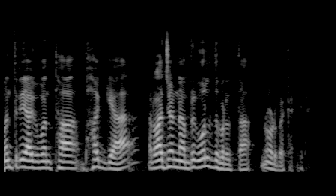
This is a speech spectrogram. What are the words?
ಮಂತ್ರಿಯಾಗುವಂಥ ಭಾಗ್ಯ ರಾಜಣ್ಣ ಅವರಿಗೆ ಒಲಿದು ಬರುತ್ತಾ ನೋಡಬೇಕಾಗಿದೆ.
